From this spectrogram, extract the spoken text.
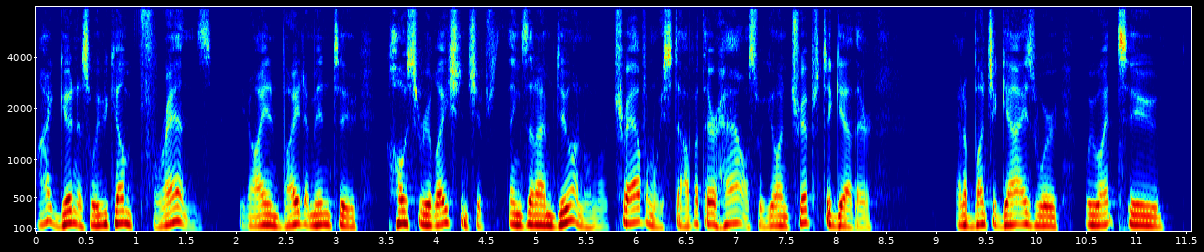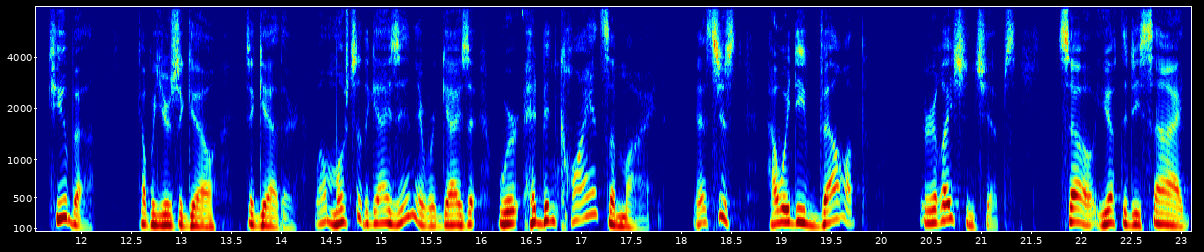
my goodness, we become friends. You know, I invite them into close relationships with things that I'm doing. When we're traveling, we stop at their house, we go on trips together. And a bunch of guys where we went to Cuba a couple years ago together. Well, most of the guys in there were guys that were had been clients of mine. That's just how we develop the relationships. So you have to decide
